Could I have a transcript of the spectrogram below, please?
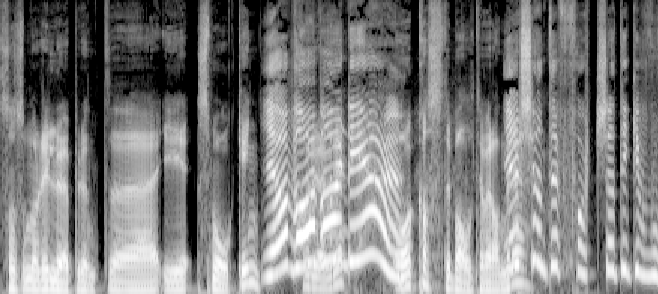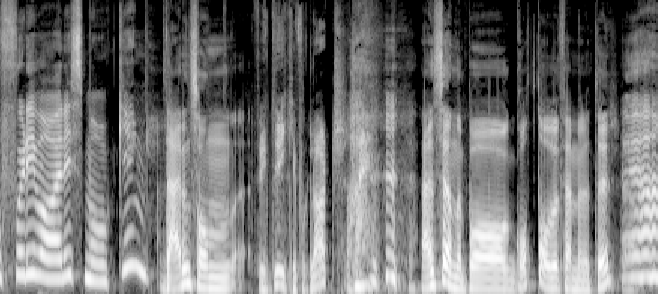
Sånn som når de løper rundt uh, i smoking Ja, hva var det?! og kaster ball til hverandre. Jeg skjønte fortsatt ikke hvorfor de var i smoking. det er en sånn Fikk du ikke forklart? Nei, det er en scene på godt over fem minutter Ja,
